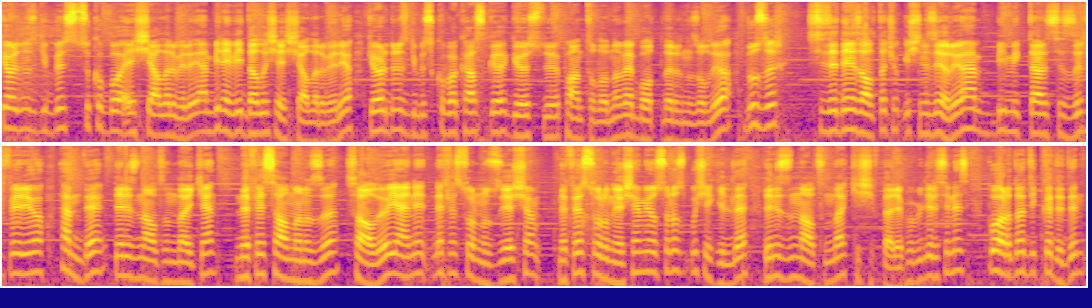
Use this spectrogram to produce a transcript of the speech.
gördüğünüz gibi scuba eşyaları veriyor. Yani bir nevi dalış eşyaları veriyor. Gördüğünüz gibi scuba kaskı, göğüslüğü, pantolonu ve botlarınız oluyor. Bu zırh size deniz altında çok işinize yarıyor. Hem bir miktar size zırh veriyor hem de denizin altındayken nefes almanızı sağlıyor. Yani nefes sorununuzu yaşam nefes sorunu yaşamıyorsunuz. Bu şekilde denizin altında keşifler yapabilirsiniz. Bu arada dikkat edin.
